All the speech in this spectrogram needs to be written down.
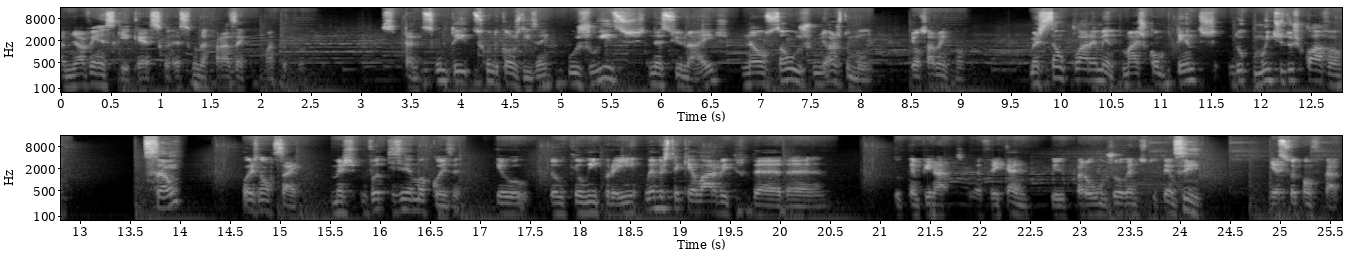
a melhor vem a seguir, que é a, seg- a segunda frase é que mata tudo. Portanto, segundo, segundo o que eles dizem, os juízes nacionais não são os melhores do mundo. Eles sabem que não. Mas são claramente mais competentes do que muitos dos que lá vão. São? Pois não sei. Mas vou-te dizer uma coisa. Eu, pelo que eu li por aí, lembras-te daquele árbitro da, da- do campeonato africano que parou o jogo antes do tempo? Sim. Esse foi convocado.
